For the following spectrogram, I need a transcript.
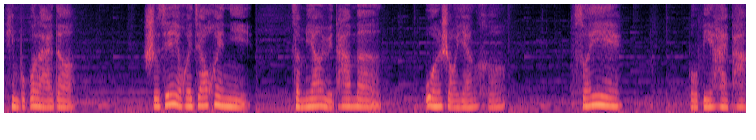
挺不过来的，时间也会教会你，怎么样与他们握手言和。所以，不必害怕。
